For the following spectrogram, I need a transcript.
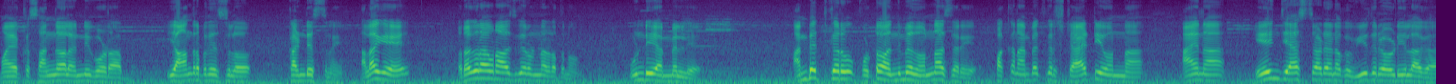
మా యొక్క సంఘాలన్నీ కూడా ఈ ఆంధ్రప్రదేశ్లో ఖండిస్తున్నాయి. అలాగే రఘురామరాజు గారు ఉన్నాడు అతను ఉండి ఎమ్మెల్యే. అంబేద్కర్ ఫోటో అందు మీద ఉన్నా సరే పక్కన అంబేద్కర్ స్టాట్యూ ఉన్నా ఆయన ఏం చేస్తాడని ఒక వీధి రౌడీలాగా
